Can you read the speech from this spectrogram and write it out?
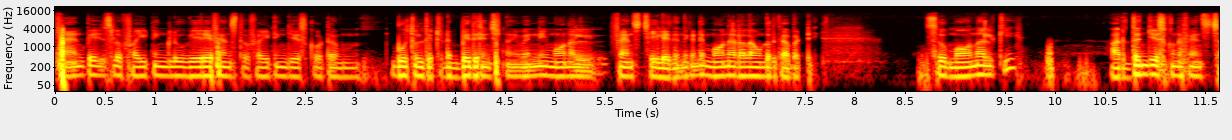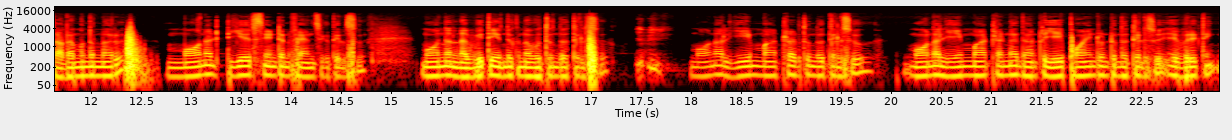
ఫ్యాన్ పేజెస్లో ఫైటింగ్లు వేరే ఫ్యాన్స్తో ఫైటింగ్ చేసుకోవటం బూతులు తిట్టడం బెదిరించడం ఇవన్నీ మోనల్ ఫ్యాన్స్ చేయలేదు. ఎందుకంటే మోనల్ అలా ఉండదు కాబట్టి. సో మోనల్కి అర్థం చేసుకున్న ఫ్యాన్స్ చాలామంది ఉన్నారు. మోనల్ టీయర్స్ ఏంటని ఫ్యాన్స్కి తెలుసు. మోనల్ నవ్వితే ఎందుకు నవ్వుతుందో తెలుసు. మోనాల్ ఏం మాట్లాడుతుందో తెలుసు. మోనాల్ ఏం మాట్లాడినా దాంట్లో ఏ పాయింట్ ఉంటుందో తెలుసు. Everything.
